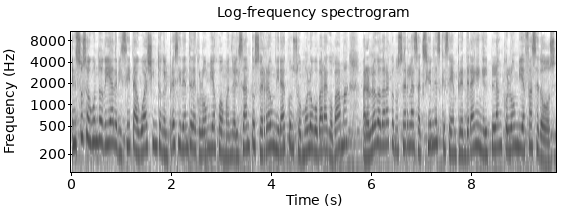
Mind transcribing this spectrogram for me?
En su segundo día de visita a Washington, el presidente de Colombia, Juan Manuel Santos, se reunirá con su homólogo Barack Obama para luego dar a conocer las acciones que se emprenderán en el Plan Colombia Fase 2.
